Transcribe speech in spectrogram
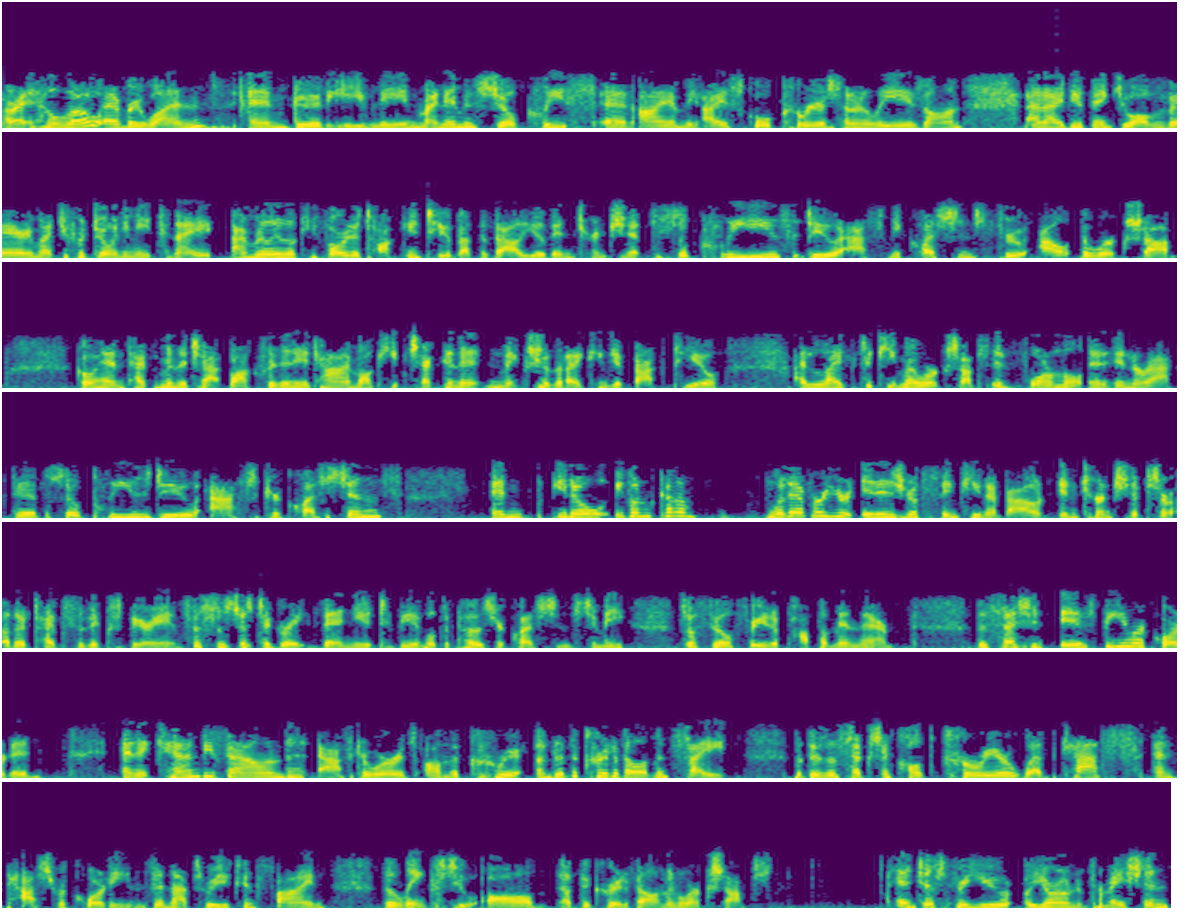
All right, hello everyone, and good evening. My name is Jill Klees, and I am the iSchool Career Center Liaison, and I do thank you all very much for joining me tonight. I'm really looking forward to talking to you about the value of internships, so please do ask me questions throughout the workshop. Go ahead and type them in the chat box at any time. I'll keep checking it and make sure that I can get back to you. I like to keep my workshops informal and interactive, so please do ask your questions and you know even kind of whatever it is you're thinking about, internships or other types of experience, this is just a great venue to be able to pose your questions to me. So feel free to pop them in there. The session is being recorded, and it can be found afterwards on the career, under the Career Development site, but there's a section called Career Webcasts and Past Recordings, and that's where you can find the links to all of the Career Development workshops. And just for you, your own information,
